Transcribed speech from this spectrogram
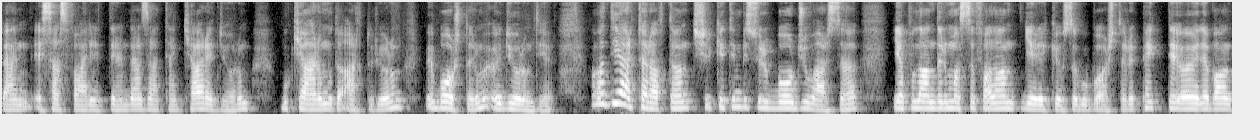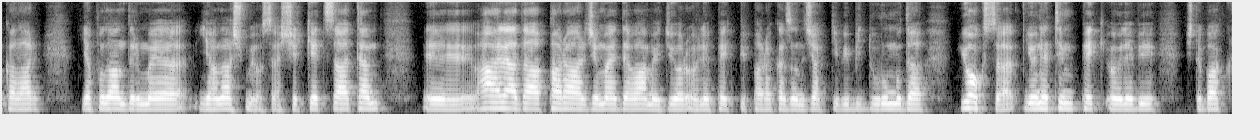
ben esas faaliyetlerimden zaten kar ediyorum. Bu karımı da arttırıyorum ve borçlarımı ödüyorum diye. Ama diğer taraftan şirketin bir sürü borcu varsa, yapılandırması falan gerekiyorsa bu borçları pek de öyle bankalar yapılandırmaya yanaşmıyorsa, şirket zaten e, hala daha para harcamaya devam ediyor. Öyle pek bir para kazanacak gibi bir durumu da yoksa yönetim pek öyle bir işte bak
